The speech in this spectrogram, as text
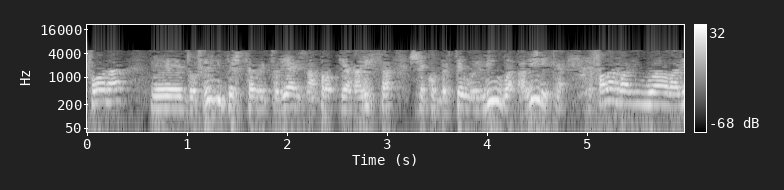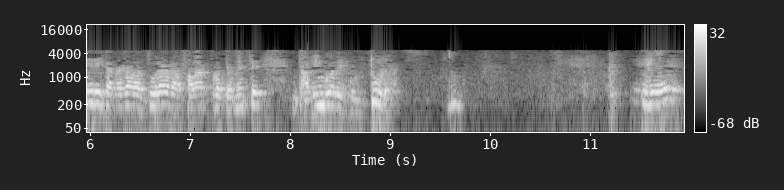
fora eh, dos límites territoriais. Da propia Galiza se converteu en lingua valírica e falar da lingua valírica naquela altura era falar propiamente da lingua de cultura e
